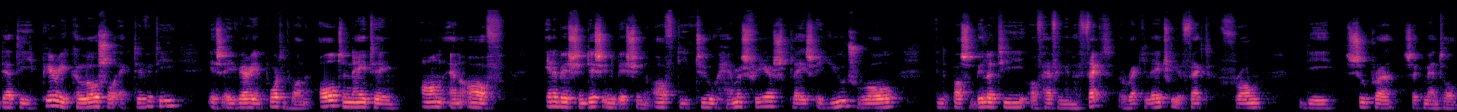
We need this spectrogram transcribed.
that the pericallosal activity is a very important one. Alternating on and off inhibition, disinhibition of the two hemispheres plays a huge role in the possibility of having an effect, a regulatory effect from the suprasegmental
